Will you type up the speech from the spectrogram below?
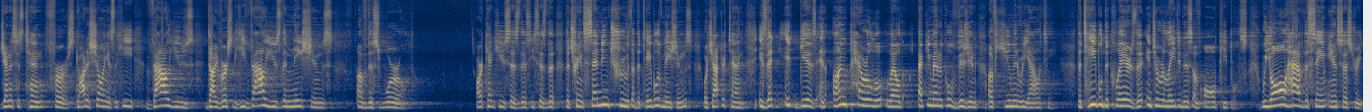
Genesis 10 first, God is showing us that He values diversity, He values the nations of this world. R. Kent Hughes says this. He says, the, the transcending truth of the Table of Nations, or chapter 10, is that it gives an unparalleled ecumenical vision of human reality. The table declares the interrelatedness of all peoples. We all have the same ancestry.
